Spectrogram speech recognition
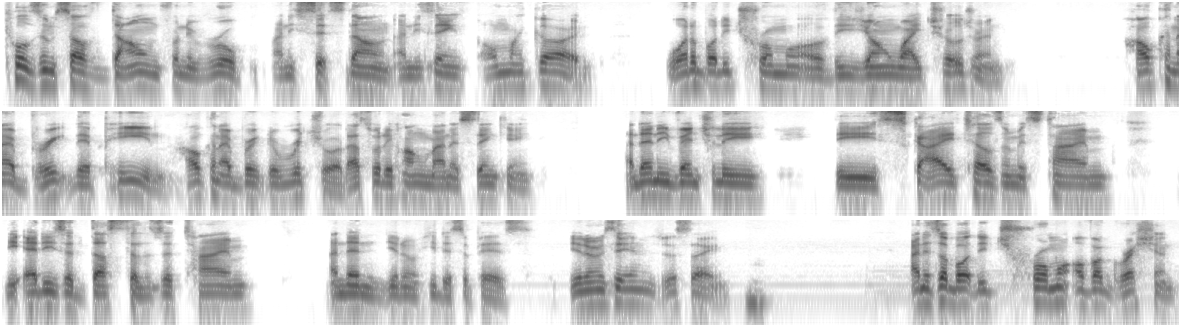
pulls himself down from the rope and he sits down and he thinks, Oh my God, what about the trauma of these young white children? How can I break their pain? How can I break the ritual? That's what the hung man is thinking. And then eventually the sky tells him it's time. The eddies of dust tells it's time. And then, you know, he disappears. You know what I'm saying? Just like, and it's about the trauma of aggression.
